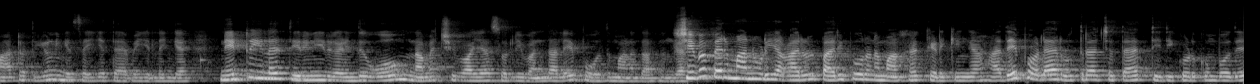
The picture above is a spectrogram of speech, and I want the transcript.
மாற்றத்தையும் நீங்கள் செய்ய தேவையில்லைங்க. நெற்றியில் திருநீர் கழிந்து ஓம் நமச்சிவாயா சொல்லி வந்தாலே போதுமானதாகுங்க. சிவபெருமானுடைய அருள் பரிபூரணமாக கிடைக்குங்க. அதே போல் ருத்ராட்சத்தை திதி கொடுக்கும்போது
